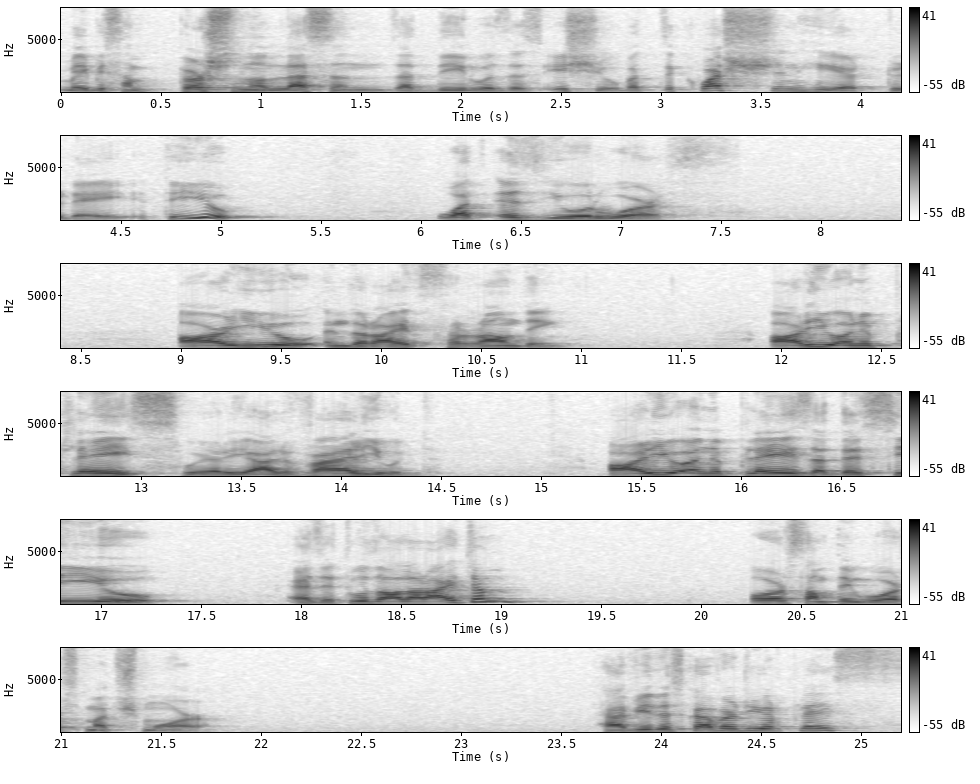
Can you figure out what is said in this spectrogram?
maybe some personal lessons that deal with this issue. But the question here today to you, what is your worth? Are you in the right surrounding? Are you in a place where you are valued? Are you in a place that they see you as a $2 item or something worth much more? Have you discovered your place?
